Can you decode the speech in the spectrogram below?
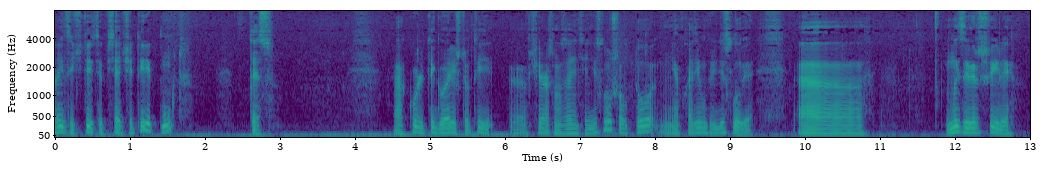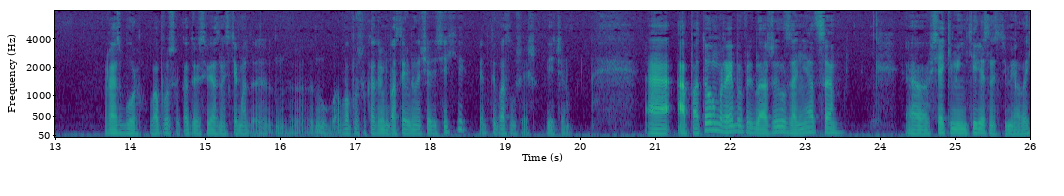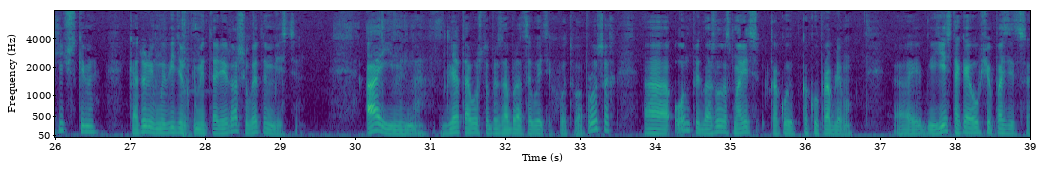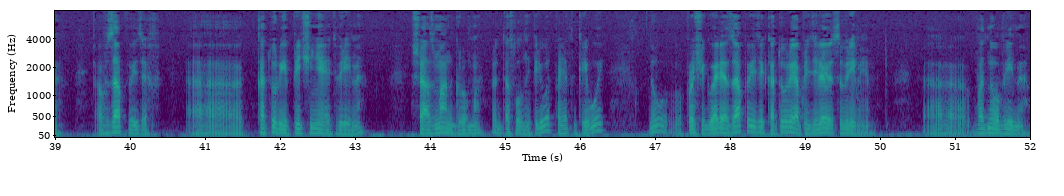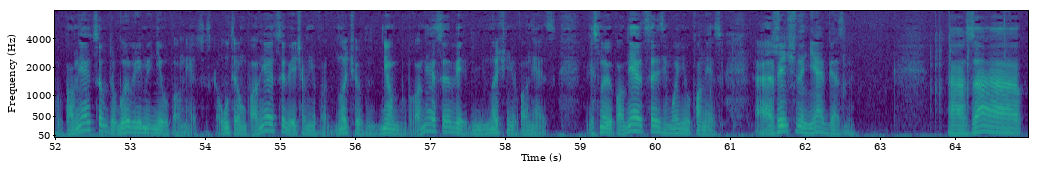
страница 454, пункт ТЭС. А, коль ты говоришь, что ты э, вчерашнего занятия не слушал, то необходимо предисловие. Э, мы завершили разбор вопросов, которые связаны с тем, э, ну, вопросов, которые мы поставили в начале стихи. Это ты послушаешь вечером. А, а потом Рэба предложил заняться э, всякими интересностями аллахическими, которые мы видим в комментарии Раши в этом месте. А именно, для того, чтобы разобраться в этих вот вопросах, э, он предложил рассмотреть какую, какую проблему. Э, есть такая общая позиция в заповедях, э, которые причиняют время, шазман, грома, это дословный перевод, понятно, кривой, ну, проще говоря, заповеди, которые определяются временем. В одно время выполняются, в другое время не выполняются. Утром выполняются, вечером не выполняются, ночью, днем выполняются, ночью не выполняются. Весной выполняются, зимой не выполняются. А женщины не обязаны. А за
